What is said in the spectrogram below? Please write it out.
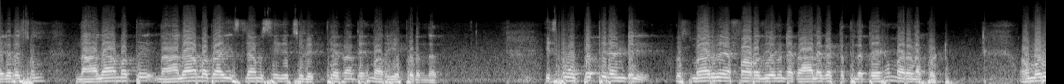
ഏകദേശം നാലാമത്തെ നാലാമതായി ഇസ്ലാം സ്വീകരിച്ച വ്യക്തിയാണ് അദ്ദേഹം അറിയപ്പെടുന്നത്. ഇത് മുപ്പത്തിരണ്ടിൽ ഉസ്മാൻ അഫാർ റളിയല്ലാഹുവിന്റെ കാലഘട്ടത്തിൽ അദ്ദേഹം മരണപ്പെട്ടു. ഉമർ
